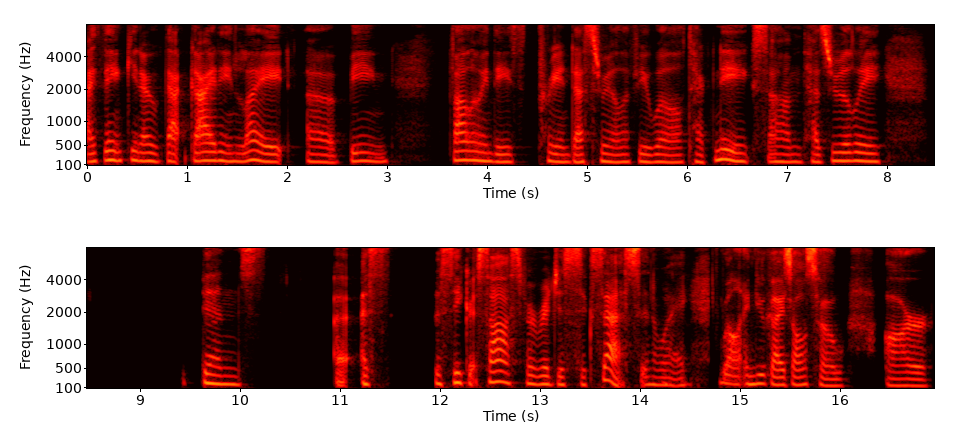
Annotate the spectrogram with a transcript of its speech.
I think, you know, that guiding light of being following these pre industrial, if you will, techniques um, has really been a, a, the secret sauce for Ridge's success in a way. Well, and you guys also are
